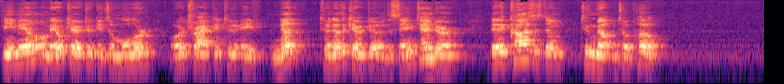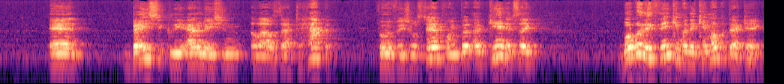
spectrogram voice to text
female or male character gets amored or attracted to a to another character of the same gender that it causes them to melt into a puddle. And basically, animation allows that to happen from a visual standpoint. But again, it's like, what were they thinking when they came up with that gag?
